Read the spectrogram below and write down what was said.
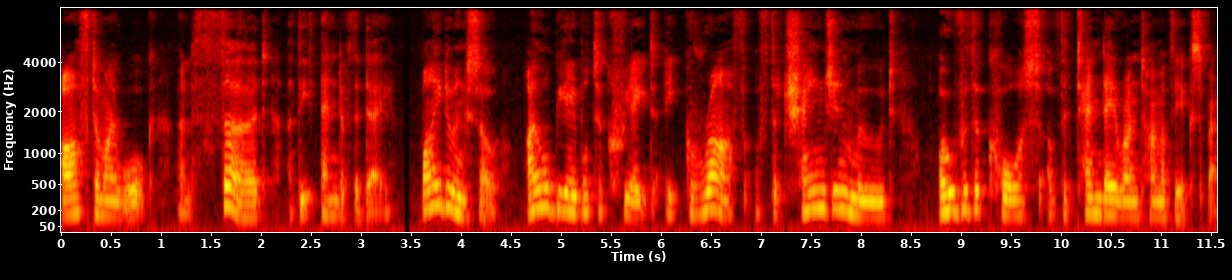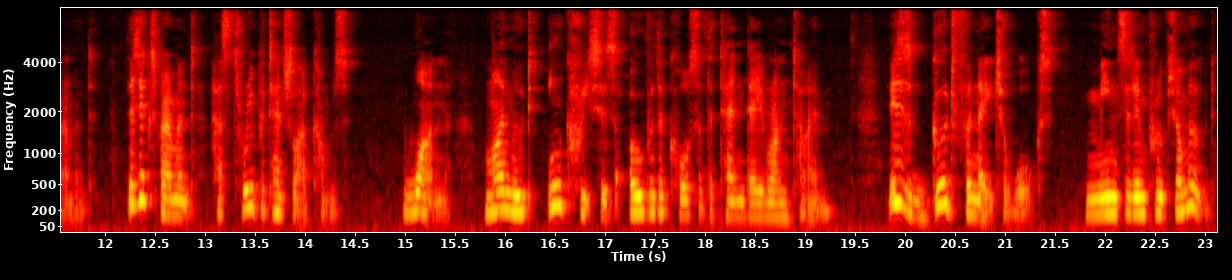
after my walk. And third, at the end of the day. By doing so, I will be able to create a graph of the change in mood over the course of the 10 day runtime of the experiment. This experiment has three potential outcomes. One, my mood increases over the course of the 10 day runtime. This is good for nature walks, means it improves your mood.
